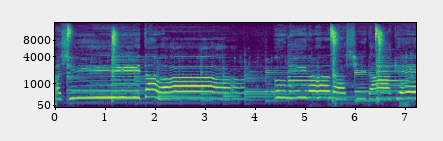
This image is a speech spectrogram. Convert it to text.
明日は海の話だけ。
